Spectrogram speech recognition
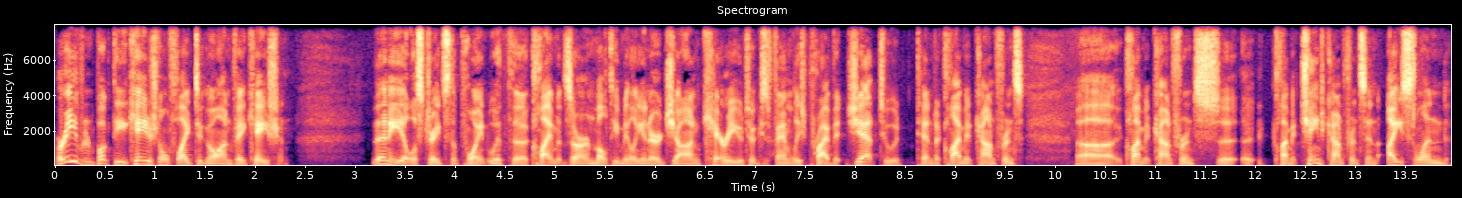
or even book the occasional flight to go on vacation. Then he illustrates the point with uh, climate czar and multimillionaire John Kerry, who took his family's private jet to attend a climate conference, uh, climate conference, uh, uh, climate change conference in Iceland.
